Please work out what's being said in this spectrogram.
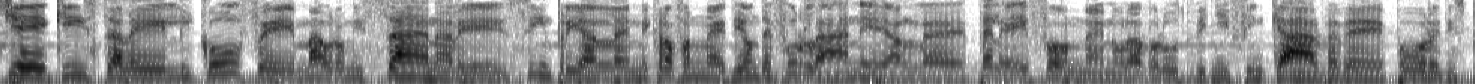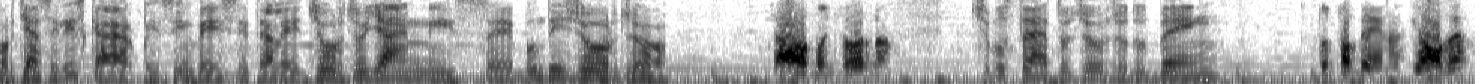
Mandi a Ducce, chi sta le licofe, Mauro Missana, le sempre al microfono di Onde Furlane al telefono, non l'ha voluto venire fin calve, pure di sportiarsi gli scarpi, si investe tale Giorgio Iannis. Buondì Giorgio. Ciao, buongiorno. Ci può stato Giorgio, tutto bene? Tutto bene, piove?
